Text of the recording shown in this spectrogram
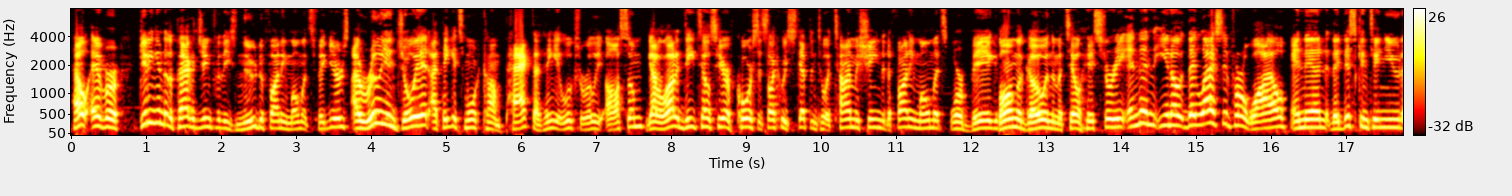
However, Getting into the packaging for these new Defining Moments figures, I really enjoy it. I think it's more compact. I think it looks really awesome. Got a lot of details here. Of course, it's like we stepped into a time machine. The Defining Moments were big long ago in the Mattel history. And then, you know, they lasted for a while and then they discontinued.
